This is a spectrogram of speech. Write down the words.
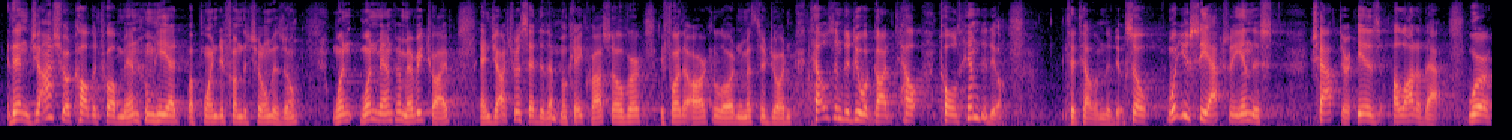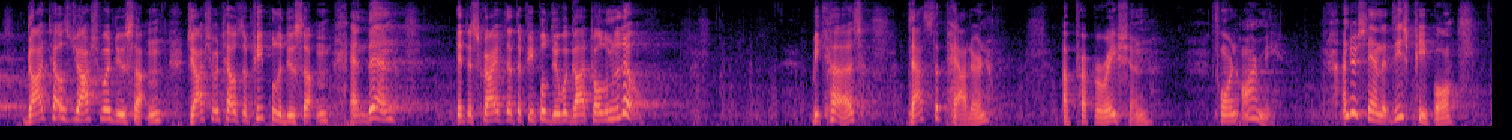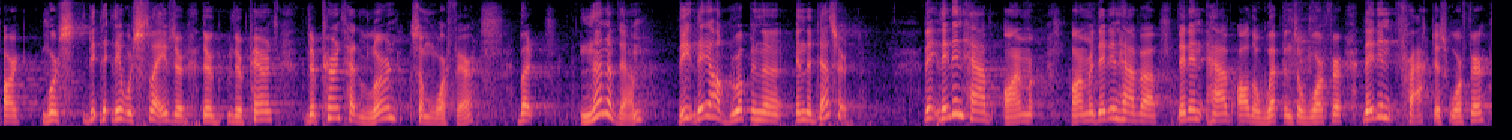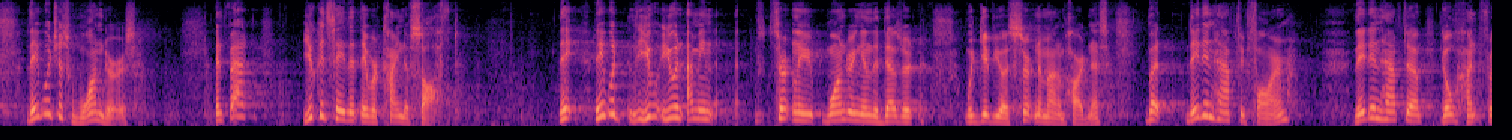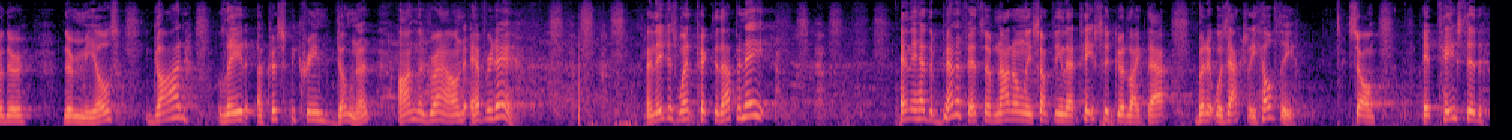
then Joshua called the 12 men whom he had appointed from the children of Israel one, one man from every tribe. And Joshua said to them, Okay, cross over before the ark of the Lord and Mr. Jordan. Tells them to do what God tell, told him to do, to tell them to do. So, what you see actually in this chapter is a lot of that, where God tells Joshua to do something, Joshua tells the people to do something, and then it describes that the people do what God told them to do. Because that's the pattern a preparation for an army. Understand that these people are, were, they, were slaves. Their, their, their, parents, their parents had learned some warfare, but none of them, they, they all grew up in the, in the desert. They, they didn't have armor, armor. They didn't have uh, they didn't have all the weapons of warfare. They didn't practice warfare. They were just wanderers. In fact, you could say that they were kind of soft. They, they would, you, you would, I mean, certainly wandering in the desert would give you a certain amount of hardness, but they didn't have to farm. They didn't have to go hunt for their, their meals. God laid a Krispy Kreme donut on the ground every day. And they just went, picked it up, and ate. And they had the benefits of not only something that tasted good like that, but it was actually healthy. So it tasted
